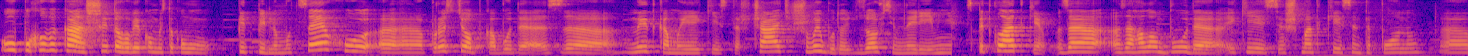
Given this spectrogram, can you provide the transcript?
У пуховика, шитого в якомусь такому підпільному цеху, е, простьопка буде з нитками, які стирчать, шви будуть зовсім нерівні. З підкладки за, загалом буде якісь шматки синтепону е,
